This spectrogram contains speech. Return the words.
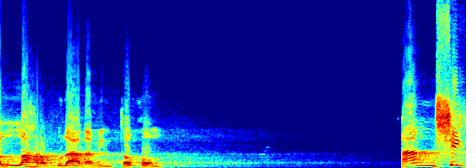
আল্লাহ রব্বুল আলমিন তখন আংশিক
